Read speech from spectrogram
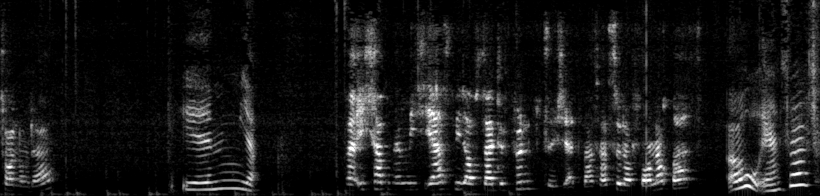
Schon, oder? Ähm, ja. Weil ich habe nämlich erst wieder auf Seite 50 etwas. Hast du davor noch was? Oh, ernsthaft?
